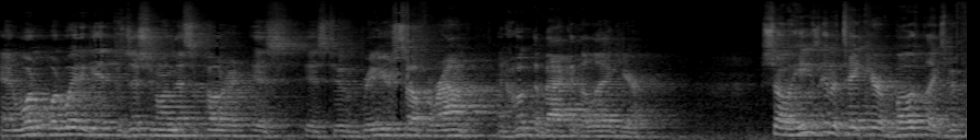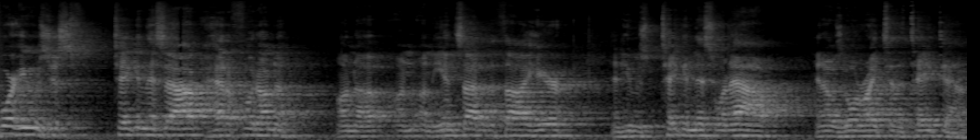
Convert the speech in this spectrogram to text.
And one, way to get position on this opponent is, is to bring yourself around and hook the back of the leg here. So he's gonna take care of both legs. Before he was just taking this out, had a foot on the, on the, on, on the inside of the thigh here, and he was taking this one out, and I was going right to the takedown.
